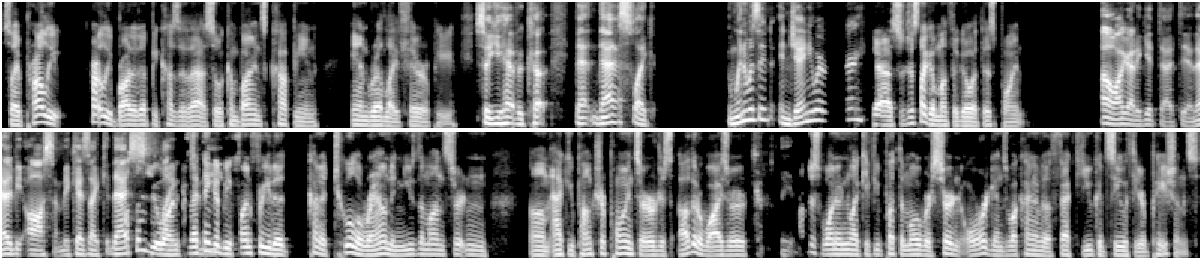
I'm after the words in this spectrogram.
So I probably partly brought it up because of that. So it combines cupping and red light therapy. So you have a cup that that's like when was it in January? Yeah, so just like a month ago at this point. Oh, I got to get that then. That'd be awesome because like that's I'll send you like, one because I think me, it'd be fun for you to kind of tool around and use them on certain um, acupuncture points or just otherwise. Or I'm just wondering, like, if you put them over certain organs, what kind of effect you could see with your patients.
